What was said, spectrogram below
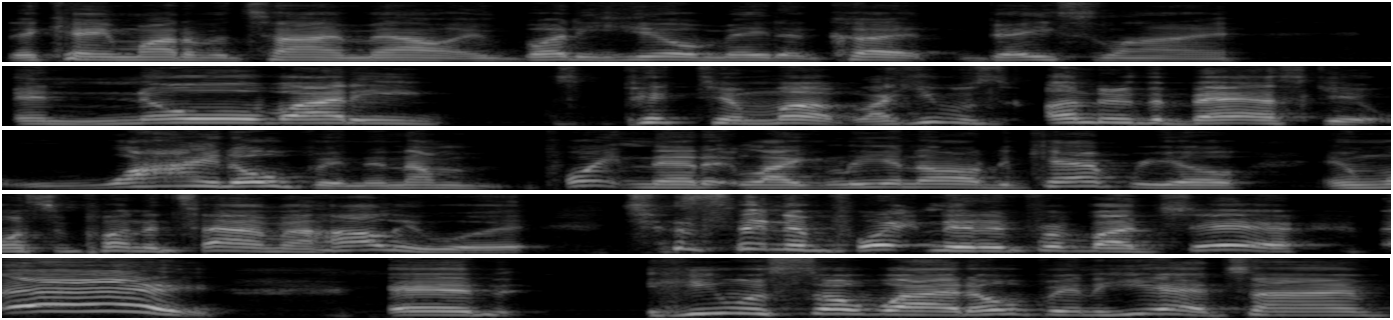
that came out of a timeout, and Buddy Hield made a cut baseline, and nobody picked him up. Like he was under the basket, wide open. And I'm pointing at it like Leonardo DiCaprio and Once Upon a Time in Hollywood, just sitting there pointing at it from my chair. Hey! And he was so wide open, he had time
